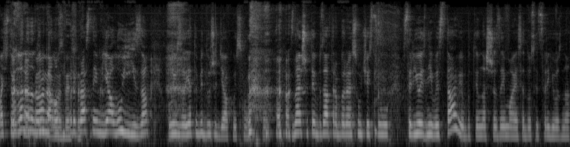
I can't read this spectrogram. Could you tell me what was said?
Бачите, Олена донька носить прекрасне ім'я Луїза. Луїза, я тобі дуже дякую, сонечко. Знаєш, що ти завтра береш участь у серйозній виставі, бо ти в нас ще займаєшся досить серйозно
